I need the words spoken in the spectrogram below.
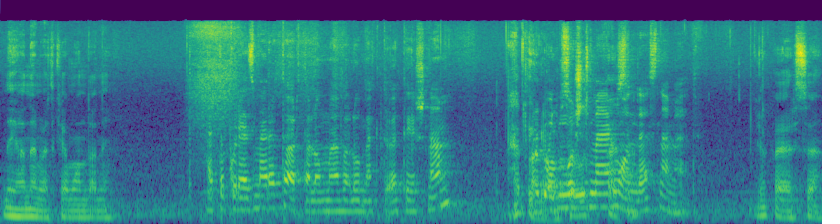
néha nemet kell mondani. Hát akkor ez már a tartalommal való megtöltés, nem? Hát Hát Abszolút, most már persze. mondasz nemet? Ja, persze.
